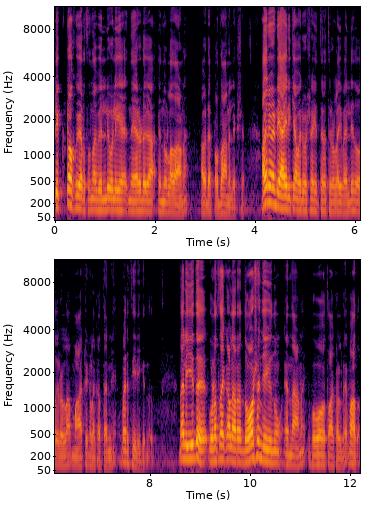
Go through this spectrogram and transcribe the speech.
ടിക്ടോക്ക് ഉയർത്തുന്ന വെല്ലുവിളിയെ നേരിടുക എന്നുള്ളതാണ് അവരുടെ പ്രധാന ലക്ഷ്യം. അതിനുവേണ്ടി ആയിരിക്കാം ഒരുപക്ഷെ ഇത്തരത്തിലുള്ള ഈ വലിയ തോതിലുള്ള മാറ്റങ്ങളൊക്കെ തന്നെ വരുത്തിയിരിക്കുന്നത്. എന്നാൽ ഇത് ഗുണത്തെക്കാളേറെ ദോഷം ചെയ്യുന്നു എന്നാണ് ഉപഭോക്താക്കളുടെ വാദം.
